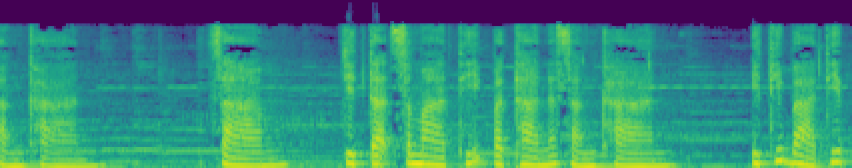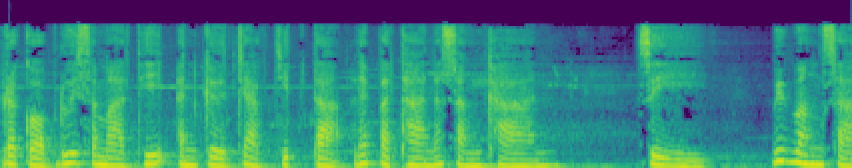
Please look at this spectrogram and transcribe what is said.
สังขาร 3. จิตตสมาธิประธานสังขารอิทธิบาทที่ประกอบด้วยสมาธิอันเกิดจากจิตตะและประธานสังขาร 4. วิวังสา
